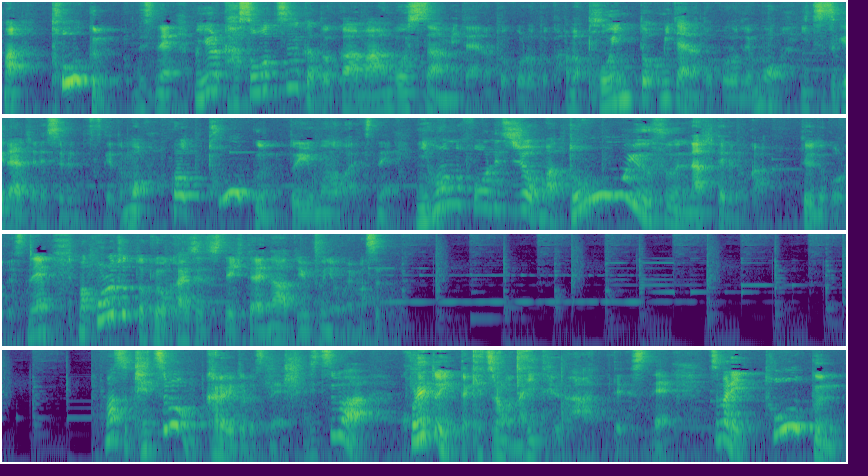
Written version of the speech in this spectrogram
まあ、トークンですね。いわゆる仮想通貨とか、まあ、暗号資産みたいなところとか、まあ、ポイントみたいなところでも位置づけられたりするんですけれどもこのトークンというものがですね日本の法律上、まあ、どういうふうになっているのかというところですね、まあ、これをちょっと今日解説していきたいなというふうに思います。まず結論から言うとですね、実はこれといった結論がないというのがあってですね、つまりトークン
